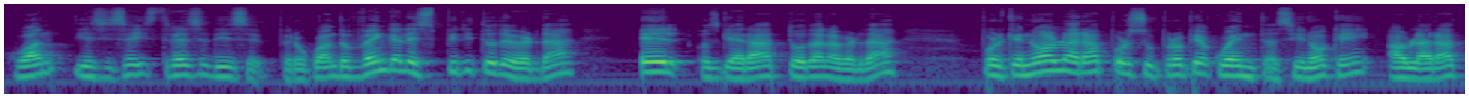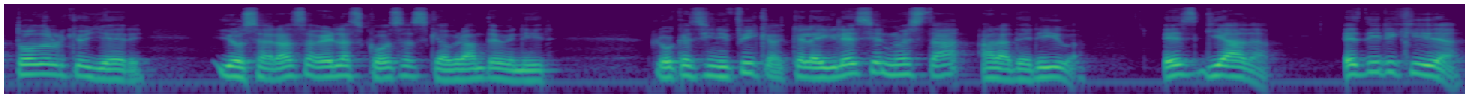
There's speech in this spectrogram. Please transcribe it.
Juan 16:13 dice, pero cuando venga el Espíritu de verdad, Él os guiará toda la verdad, porque no hablará por su propia cuenta, sino que hablará todo lo que oyere, y os hará saber las cosas que habrán de venir lo que significa que la iglesia no está a la deriva, es guiada, es dirigida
